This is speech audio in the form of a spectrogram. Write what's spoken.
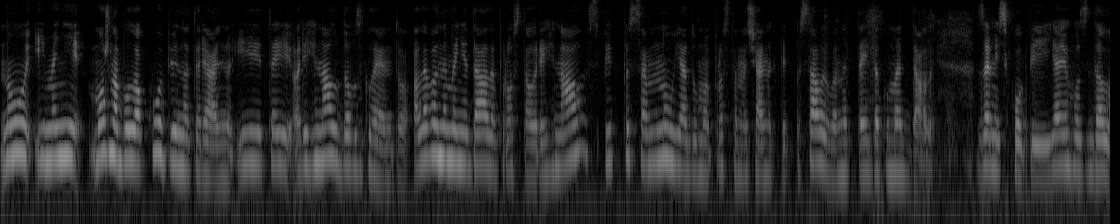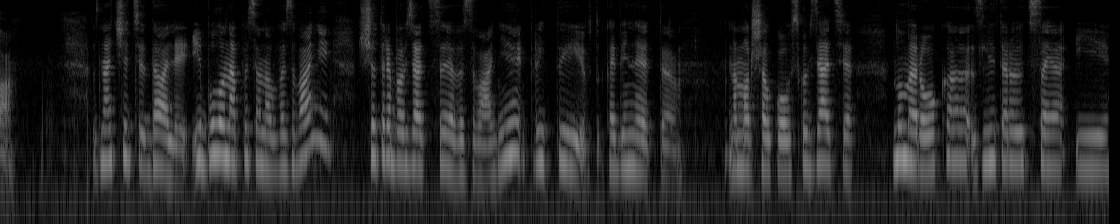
Ну і мені можна було копію нотаріальну і той оригінал до взгляду. Але вони мені дали просто оригінал з підписом. Ну, я думаю, просто начальник підписав і вони той документ дали замість копії. Я його здала. Значить, далі. І було написано в визванні, що треба взяти це визвання, прийти в кабінет на Маршалковську, взяти номерок з літерою С і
